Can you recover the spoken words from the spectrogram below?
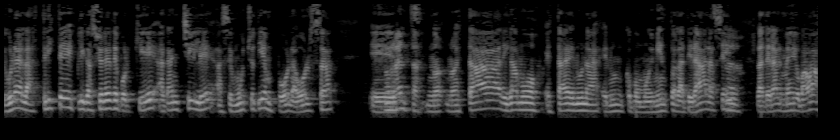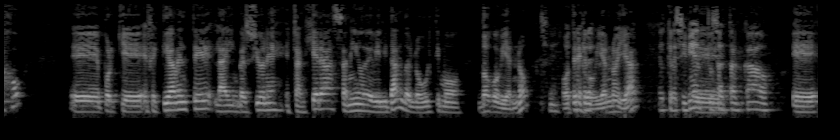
una de las tristes explicaciones de por qué acá en Chile hace mucho tiempo la bolsa eh, no, renta. no, está, digamos, está en una, en un como movimiento lateral así, lateral medio para abajo, eh, porque efectivamente las inversiones extranjeras se han ido debilitando en los últimos dos gobiernos, o tres gobiernos ya. El crecimiento se ha eh, estancado. Eh,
